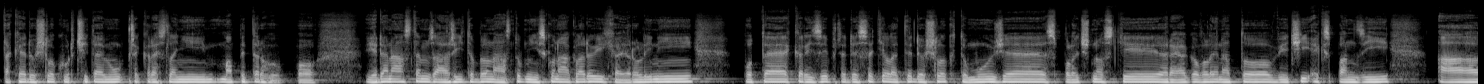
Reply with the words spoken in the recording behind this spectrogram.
také došlo k určitému překreslení mapy trhu. Po 11. září to byl nástup nízkonákladových aerolinií, po té krizi před deseti lety došlo k tomu, že společnosti reagovaly na to větší expanzí a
